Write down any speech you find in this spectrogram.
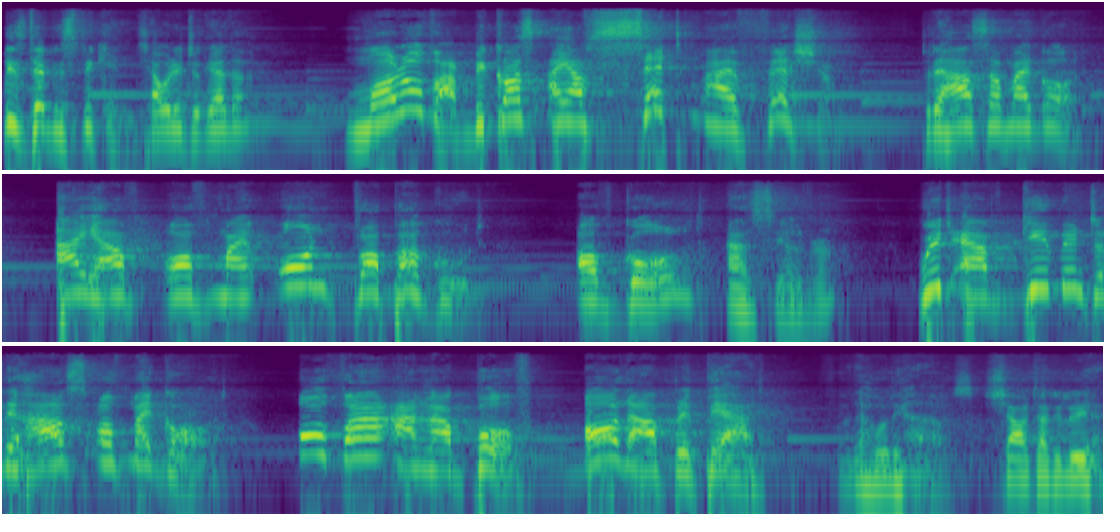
this David speaking. Shall we read together? Moreover, because I have set my affection to the house of my God, I have of my own proper good of gold and silver which I have given to the house of my God, over and above all that are prepared for the holy house. Shout hallelujah.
